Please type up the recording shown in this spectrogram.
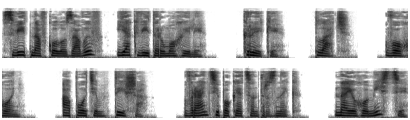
Світ навколо завив, як вітер у могилі. Крики, плач, вогонь. А потім тиша. Вранці покецентр зник. На його місці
